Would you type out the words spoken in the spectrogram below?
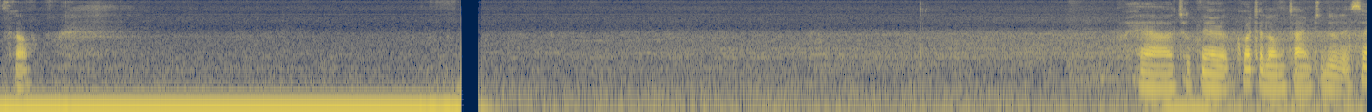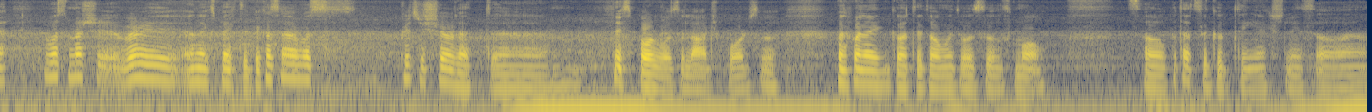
So it took me quite a long time to do this. Uh, it was much uh, very unexpected because I was pretty sure that uh, this board was a large board. So, but when I got it home, it was so small. So, but that's a good thing actually. So, uh,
